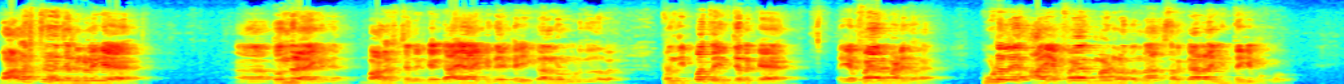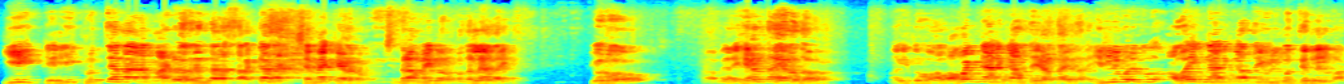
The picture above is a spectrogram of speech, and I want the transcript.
ಬಹಳಷ್ಟು ಜನಗಳಿಗೆ ತೊಂದರೆ ಆಗಿದೆ. ಬಹಳಷ್ಟು ಜನಕ್ಕೆ ಗಾಯ ಆಗಿದೆ, ಕೈ ಕಾಲುಗಳು ಮುರಿದಿದ್ದಾವೆ. ಒಂದು ಇಪ್ಪತ್ತೈದು ಜನಕ್ಕೆ ಎಫ್ ಐ ಆರ್ ಮಾಡಿದ್ದಾರೆ. ಕೂಡಲೇ ಆ ಎಫ್ ಐ ಆರ್ ಮಾಡಿರೋದನ್ನ ಸರ್ಕಾರ ಹಿಂತೆಗಿಬೇಕು. ತೆಗಿಬೇಕು ಈ ಈ ಕೃತ್ಯನ ಮಾಡಿರೋದ್ರಿಂದ ಸರ್ಕಾರ ಕ್ಷಮೆ ಕೇಳಬೇಕು. ಸಿದ್ದರಾಮಯ್ಯನವರು ಮೊದಲನೇದಾಗಿ ಇವರು ಹೇಳ್ತಾ ಇರೋದು ಇದು ಅವೈಜ್ಞಾನಿಕ ಅಂತ ಹೇಳ್ತಾ ಇದ್ದಾರೆ. ಇಲ್ಲಿವರೆಗೂ ಅವೈಜ್ಞಾನಿಕ ಅಂತ ಇವ್ರಿಗೆ ಗೊತ್ತಿರ್ಲಿಲ್ವಾ?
